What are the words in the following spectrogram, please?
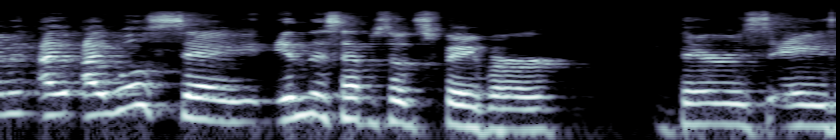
I mean, I, I will say in this episode's favor, there's a.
